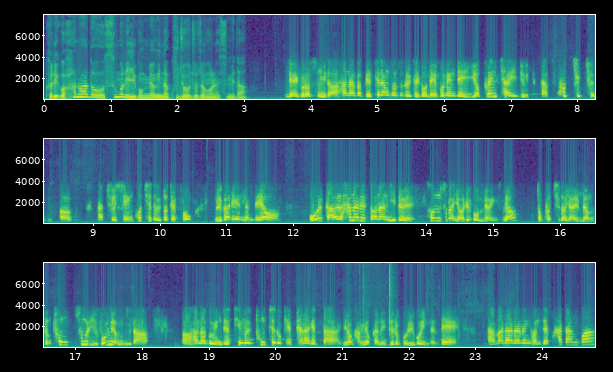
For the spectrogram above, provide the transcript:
그리고 한화도 27명이나 구조 조정을 했습니다. 네, 그렇습니다. 한화가 베테랑 선수들 대거 내보낸 데 이어 프랜차이즈 스타 코치 출, 어, 스타 출신 코치들도 대폭 물갈이했는데요. 올 가을 하나를 떠난 이들 선수가 17명이고요. 또 코치도 10명 등 총 27명입니다. 어, 하나도 이제 팀을 통째로 개편하겠다 이런 강력한 의지를 보이고 있는데 다만 하나는 현재 사장과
